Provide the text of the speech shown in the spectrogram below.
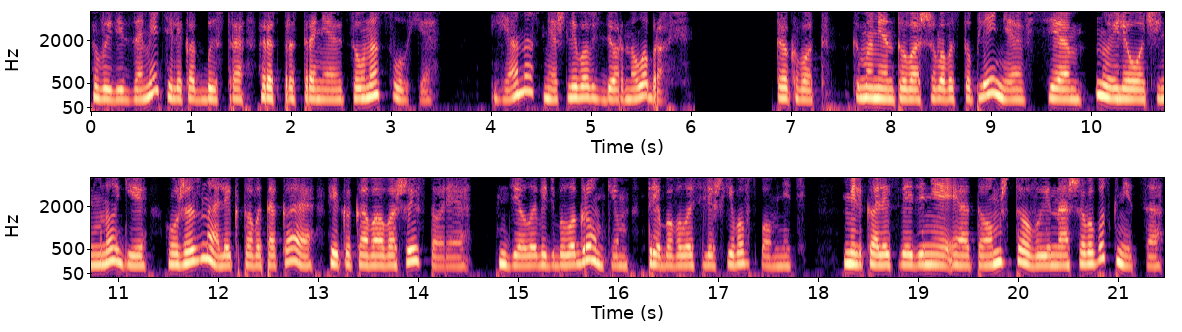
Вы ведь заметили, как быстро распространяются у нас слухи?» Я насмешливо вздернула бровь. Так вот, к моменту вашего выступления все, ну или очень многие, уже знали, кто вы такая и какова ваша история. Дело ведь было громким, требовалось лишь его вспомнить. Мелькали сведения и о том, что вы наша выпускница.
